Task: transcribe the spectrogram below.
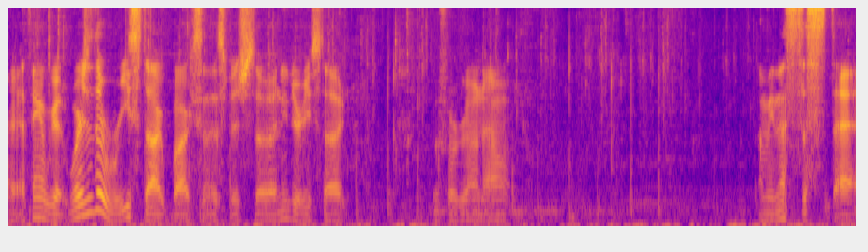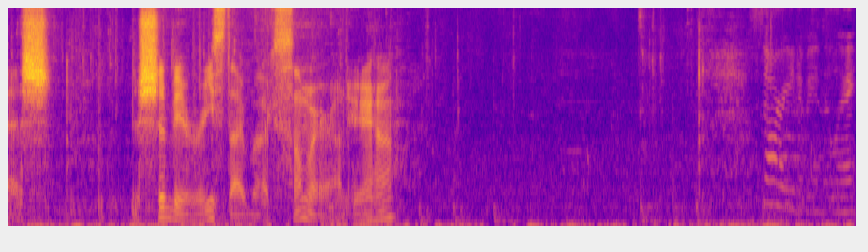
Alright, I think I'm good. Where's the restock box in this bitch though? I need to restock before going out. I mean, that's the stash. There should be a restock box somewhere around here, huh? Sorry to be in the way.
